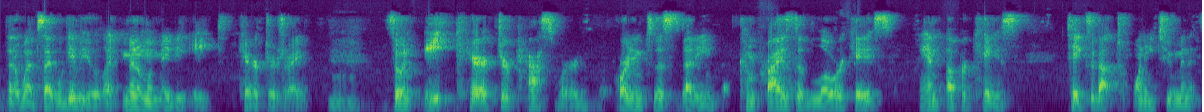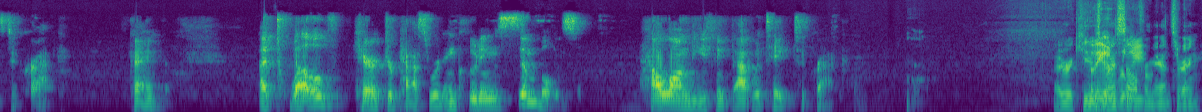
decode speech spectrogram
that a website will give you. Like minimum maybe eight characters, right? Mm-hmm. So an eight character password, according to the study, comprised of lowercase and uppercase, takes about 22 minutes to crack. Okay. A 12 character password, including symbols, how long do you think that would take to crack? I recuse I myself really, from answering.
